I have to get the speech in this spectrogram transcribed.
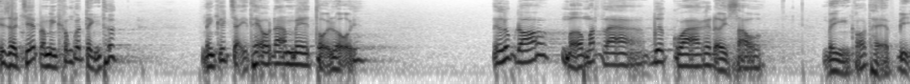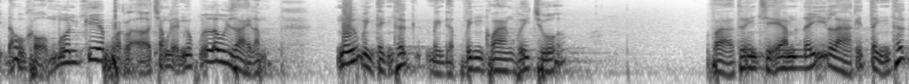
Cái giờ chết mà mình không có tỉnh thức, mình cứ chạy theo đam mê tội lỗi. Đến lúc đó mở mắt ra, bước qua cái đời sau, mình có thể bị đau khổ muôn kiếp hoặc là ở trong luyện ngục lâu dài lắm. Nếu mình tỉnh thức, mình được vinh quang với chúa. Và thưa anh chị em, đấy là cái tỉnh thức,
